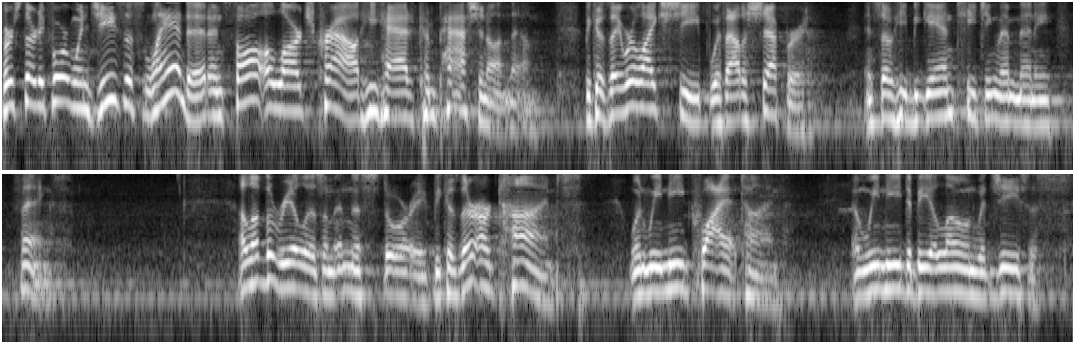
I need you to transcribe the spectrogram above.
Verse 34 When Jesus landed and saw a large crowd, he had compassion on them because they were like sheep without a shepherd. And so he began teaching them many things. I love the realism in this story because there are times when we need quiet time and we need to be alone with Jesus.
